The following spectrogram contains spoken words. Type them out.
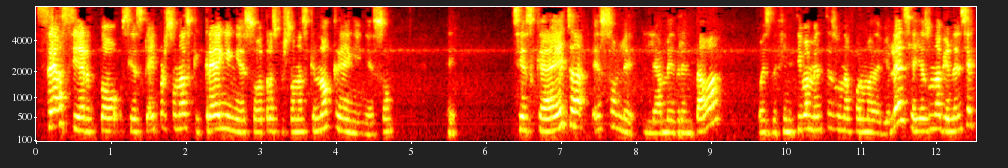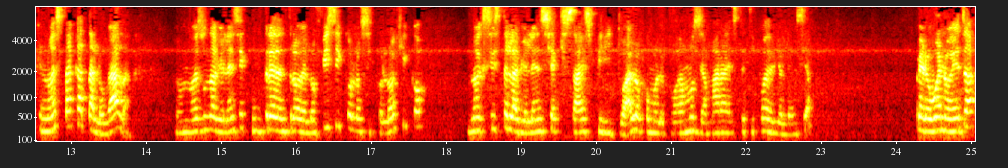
sea cierto, si es que hay personas que creen en eso, otras personas que no creen en eso, eh, si es que a ella eso le, le amedrentaba, pues definitivamente es una forma de violencia y es una violencia que no está catalogada. No, es una violencia que entre dentro de lo físico, lo psicológico. No existe la violencia quizá espiritual o como le podamos llamar a este tipo de violencia. Pero bueno, ella,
